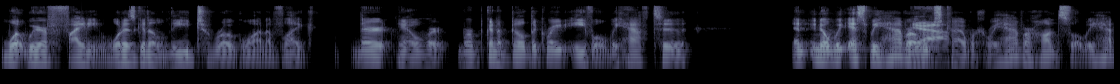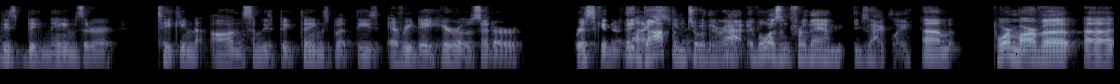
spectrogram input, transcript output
what we're fighting what is going to lead to rogue one of like they're you know we're we're going to build the great evil we have to and you know we yes we have our Yeah. luke skywalker we have our han solo we have these big names that are taking on some of these big things but these everyday heroes that are risking their They lives, got you them know? to where they're at. If it wasn't for them, exactly. Um, poor Marva uh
